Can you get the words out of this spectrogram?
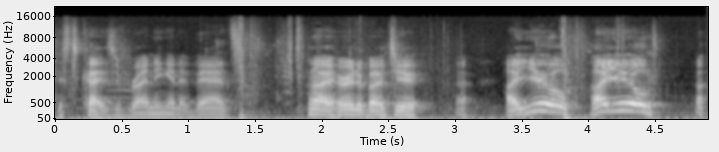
This guy's running in advance. I heard about you. I yield! I yield!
